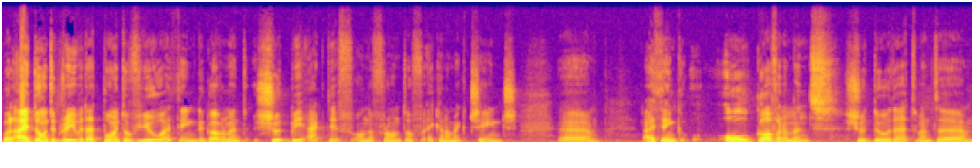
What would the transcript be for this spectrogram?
Well, I don't agree with that point of view. I think the government should be active on the front of economic change. Um, I think all governments should do that. When the,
